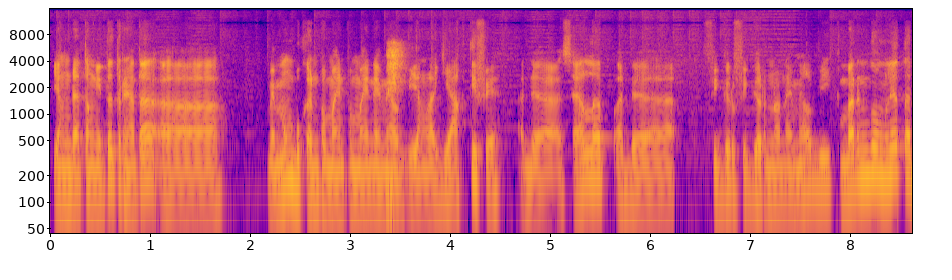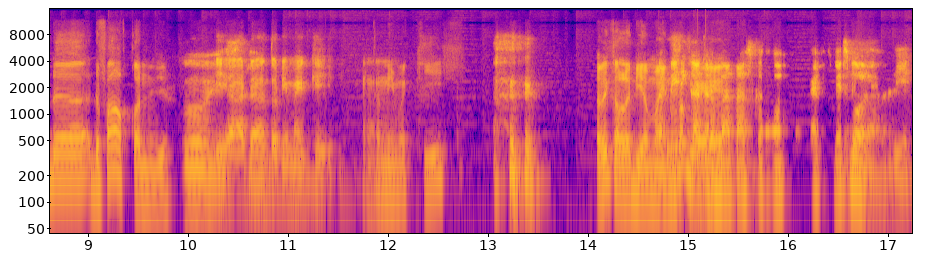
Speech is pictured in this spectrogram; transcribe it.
yang datang itu ternyata eh, memang bukan pemain-pemain MLB yang lagi aktif ya. Ada seleb, ada figure-figure non MLB. Kemarin gue ngeliat ada The Falcon aja, Iya ada Anthony Mackie. Anthony Mackie. Tapi kalau dia main Tapi ini nggak pakai- terbatas ke baseball ya berarti. ya?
